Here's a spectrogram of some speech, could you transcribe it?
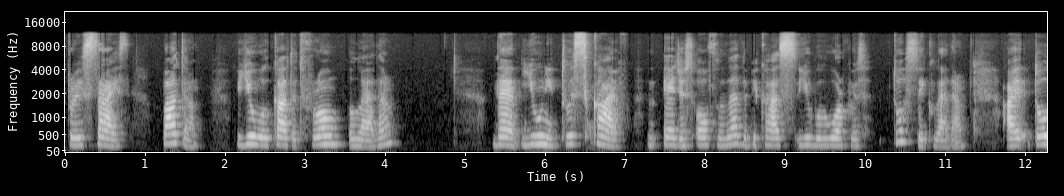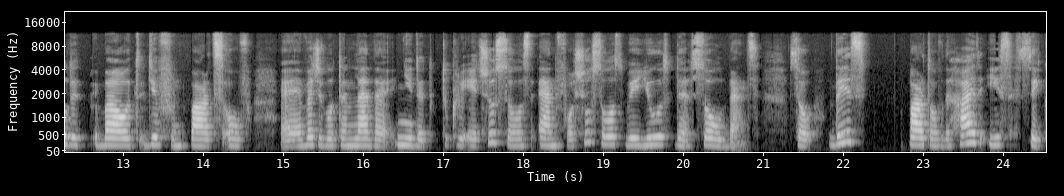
precise pattern, you will cut it from leather. Then you need to scarf edges of the leather because you will work with too thick leather. I told it about different parts of uh, vegetable tan leather needed to create shoe soles and for shoe soles we use the sole bands. So this part of the hide is thick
